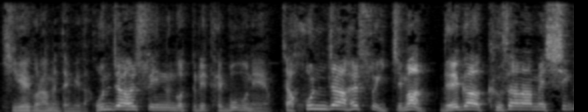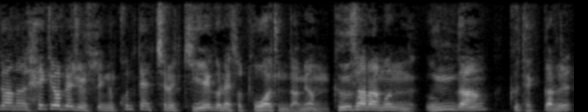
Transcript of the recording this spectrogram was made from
기획을 하면 됩니다. 혼자 할 수 있는 것들이 대부분이에요. 자 혼자 할 수 있지만 내가 그 사람의 시간을 해결해 줄 수 있는 콘텐츠를 기획을 해서 도와준다면 그 사람은 응당 그 대가를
